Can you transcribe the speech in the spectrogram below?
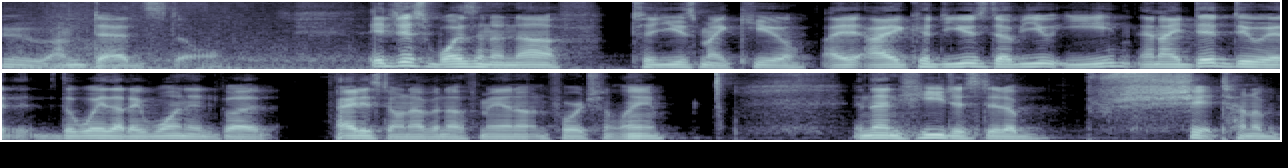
Ooh, I'm dead still. It just wasn't enough to use my Q. I, I could use WE, and I did do it the way that I wanted, but I just don't have enough mana, unfortunately. And then he just did a shit ton of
